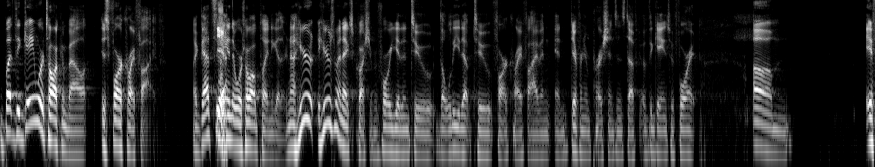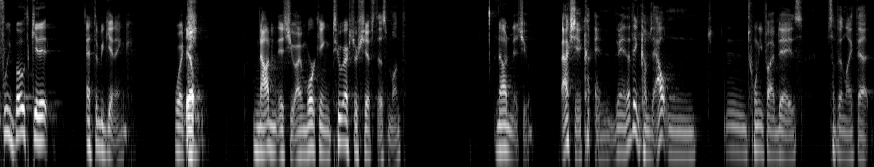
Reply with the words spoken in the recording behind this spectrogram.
but the game we're talking about is Far Cry Five. Like that's the Yeah. game that we're talking about playing together. Now here, here's my next question before we get into the lead up to Far Cry Five and, and different impressions and stuff of the games before it. Um, if we both get it at the beginning, which Yep. not an issue. I'm working two extra shifts this month. Not an issue. Actually, it and man, that thing comes out in, in 25 days, something like that.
